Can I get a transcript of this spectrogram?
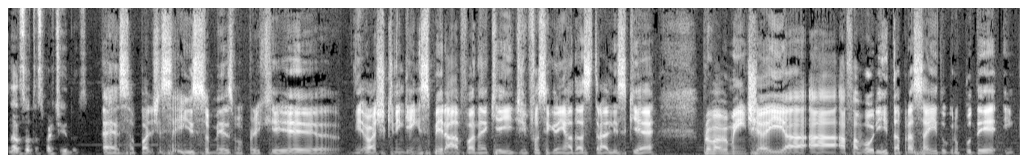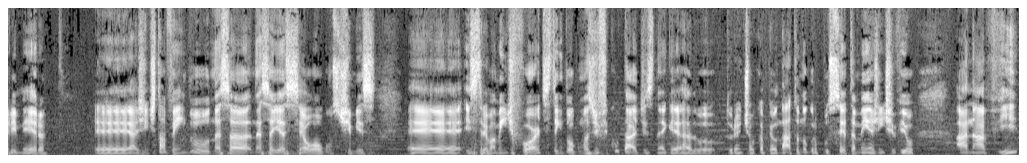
nas outras partidas. É, só pode ser isso mesmo, porque eu acho que ninguém esperava, né, que a ID fosse ganhar da Astralis, que é provavelmente aí a, a, a favorita para sair do grupo D em primeira. É, a gente está vendo nessa, nessa ESL alguns times é, extremamente fortes tendo algumas dificuldades, né, Guerra, do, durante o campeonato. No grupo C também a gente viu a Navi,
